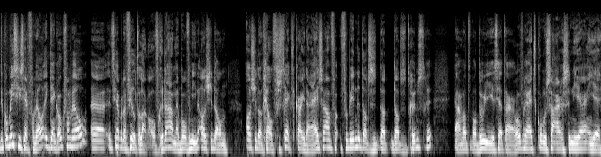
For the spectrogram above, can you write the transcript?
de commissie zegt van wel, ik denk ook van wel. Uh, ze hebben daar veel te lang over gedaan. En bovendien, als je dan, als je dan geld verstrekt... kan je daar eisen aan verbinden, dat is, dat, dat is het gunstige. Ja, wat, wat doe je? Je zet daar overheidscommissarissen neer... en je,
